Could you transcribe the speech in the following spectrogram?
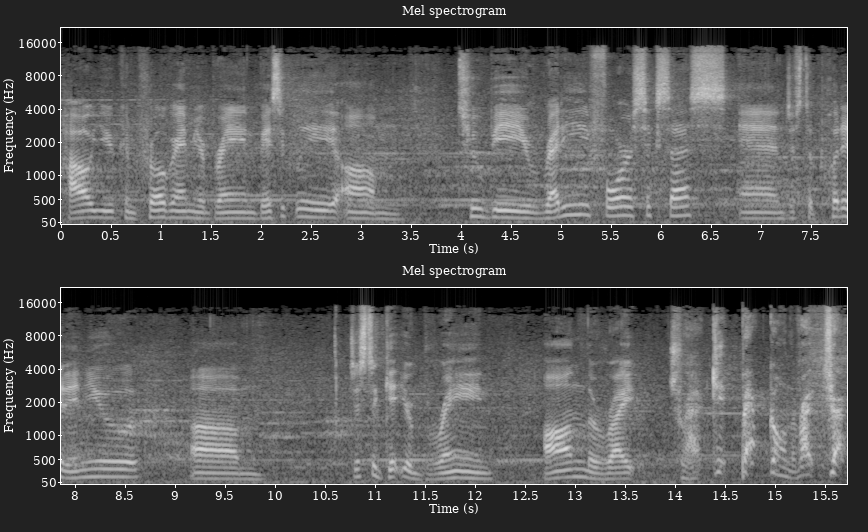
how you can program your brain basically um, to be ready for success and just to put it in you um, just to get your brain on the right track get back on the right track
